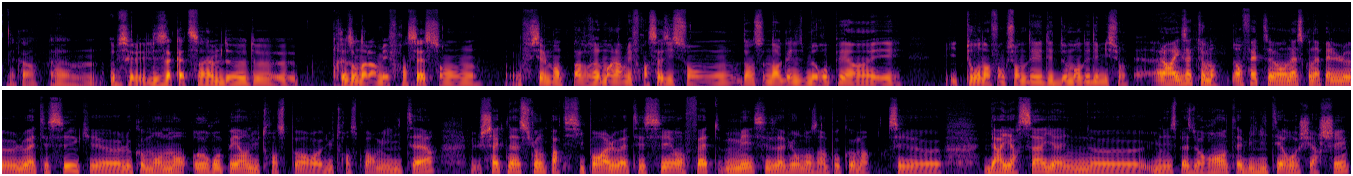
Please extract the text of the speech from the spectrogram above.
D'accord. Euh, parce que les A400M de, présents dans l'armée française sont officiellement pas vraiment l'armée française, ils sont dans un organisme européen et ils tournent en fonction des, demandes et des missions euh, Alors exactement. En fait, on a ce qu'on appelle le, ATC, qui est le commandement européen du transport, du transport militaire. Chaque nation participant à l'EATC, en fait, met ses avions dans un pot commun. Derrière ça, il y a une espèce de rentabilité recherchée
